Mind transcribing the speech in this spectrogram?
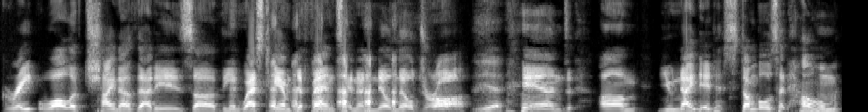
Great Wall of China. That is uh, the West Ham defense in a nil-nil draw. Yeah. And um, United stumbles at home,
